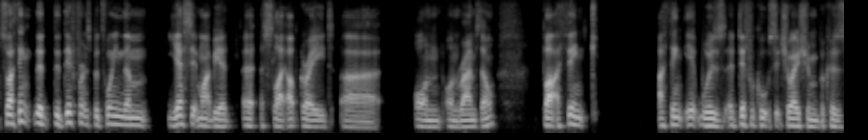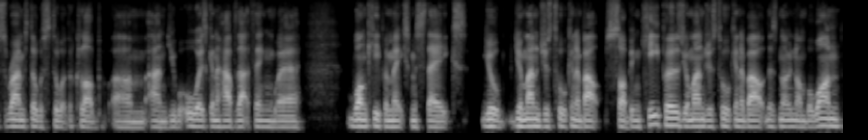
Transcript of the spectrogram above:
so I think the the difference between them, yes, it might be a, a, a slight upgrade uh, on on Ramsdale, but I think I think it was a difficult situation because Ramsdale was still at the club, um, and you were always going to have that thing where one keeper makes mistakes. Your your manager's talking about subbing keepers. Your manager's talking about there's no number one.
